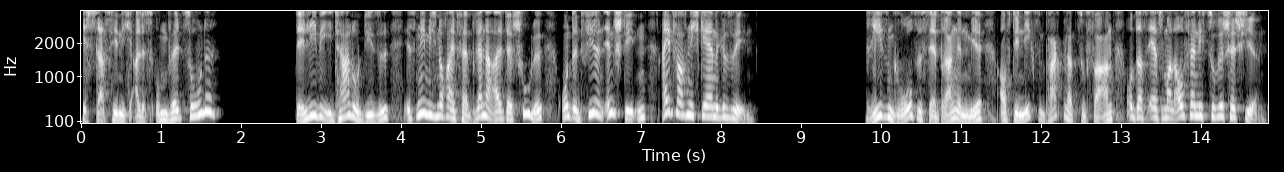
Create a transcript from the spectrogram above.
Ist das hier nicht alles Umweltzone? Der liebe Italo-Diesel ist nämlich noch ein Verbrenner alter Schule und in vielen Innenstädten einfach nicht gerne gesehen. Riesengroß ist der Drang in mir, auf den nächsten Parkplatz zu fahren und das erstmal aufwendig zu recherchieren.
